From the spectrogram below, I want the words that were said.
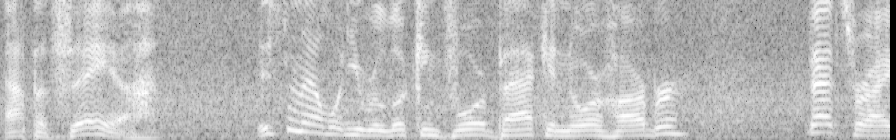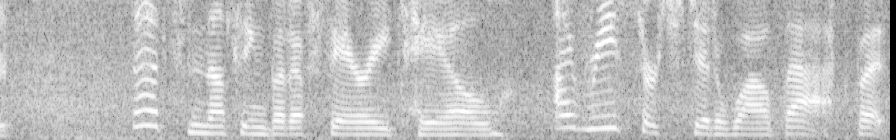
Apatheia? Isn't that what you were looking for back in Nor Harbor? That's right. That's nothing but a fairy tale. I researched it a while back, but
